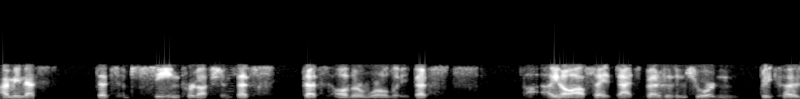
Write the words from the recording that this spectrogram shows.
I mean, that's that's obscene production. That's that's otherworldly. That's uh, you know, I'll say that's better than Jordan because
